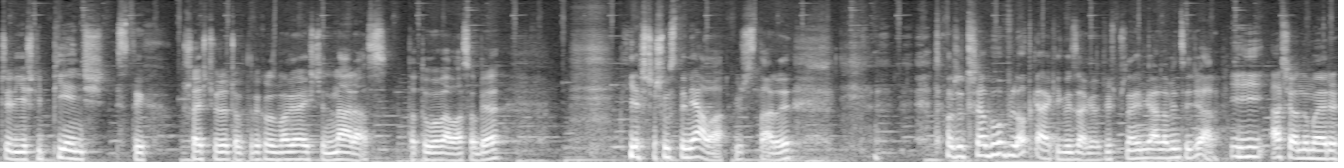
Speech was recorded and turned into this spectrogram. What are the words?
Czyli jeśli pięć z tych sześciu rzeczy, o których rozmawialiście naraz tatuowała sobie, jeszcze szósty miała, już stary, to może trzeba było wlotka jakiegoś zagrać, już przynajmniej miała na więcej dziar. I Asia numer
